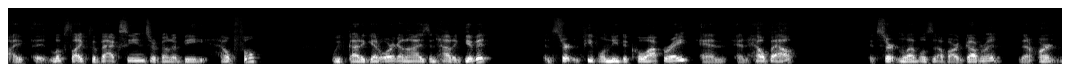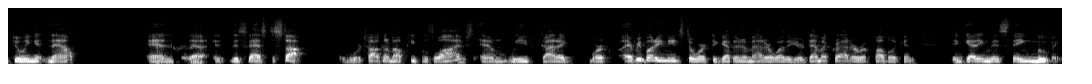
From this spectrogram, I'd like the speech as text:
I, it looks like the vaccines are going to be helpful. We've got to get organized in how to give it. And certain people need to cooperate and, and help out at certain levels of our government that aren't doing it now. And uh, it, this has to stop. We're talking about people's lives, and we've got to work. Everybody needs to work together, no matter whether you're Democrat or Republican, in getting this thing moving.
